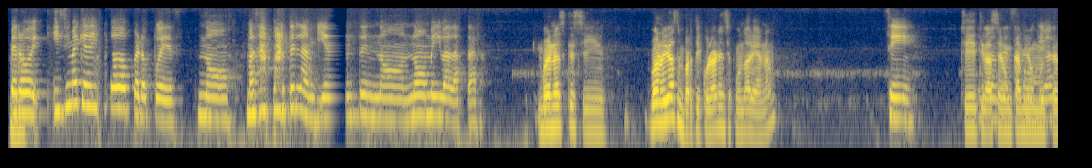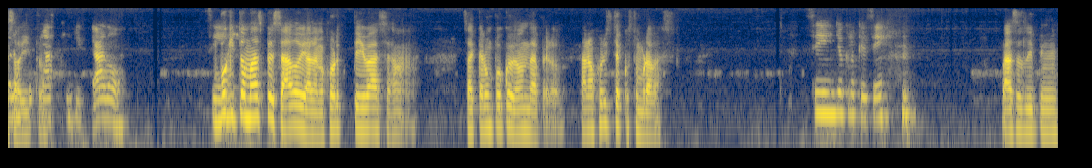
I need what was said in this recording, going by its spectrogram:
Pero, y sí me quedé y todo, pero pues no, más aparte el ambiente no, no me iba a adaptar. Bueno, es que sí. Bueno, ibas en particular en secundaria, ¿no? Sí. Sí, te iba a ser un cambio muy pesadito. más complicado. Un poquito más pesado y a lo mejor te ibas a sacar un poco de onda, pero a lo mejor sí te acostumbrabas. Sí, yo creo que sí. Vas, Sleepy,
